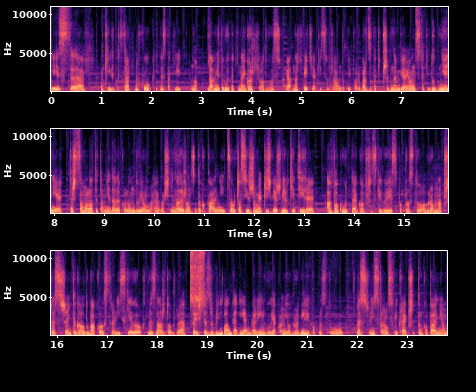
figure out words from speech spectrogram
Jest e, taki straszny huk i to jest taki, no dla mnie to był taki najgorszy odgłos na świecie, jaki słyszałam do tej pory. Bardzo taki przygnębiający, takie dudnienie. Też samoloty tam niedaleko lądują e, właśnie należące do kopalni. Cały czas jeżdżą jakieś, wiesz, wielkie tiry, a wokół tego wszystkiego jest po prostu ogromna przestrzeń tego outbacku australijskiego, który znasz dobrze. Co jeszcze zrobili Wanga i Galingu, jak oni obronili po prostu przestrzeń swoją, swój kraj przed tą kopalnią,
